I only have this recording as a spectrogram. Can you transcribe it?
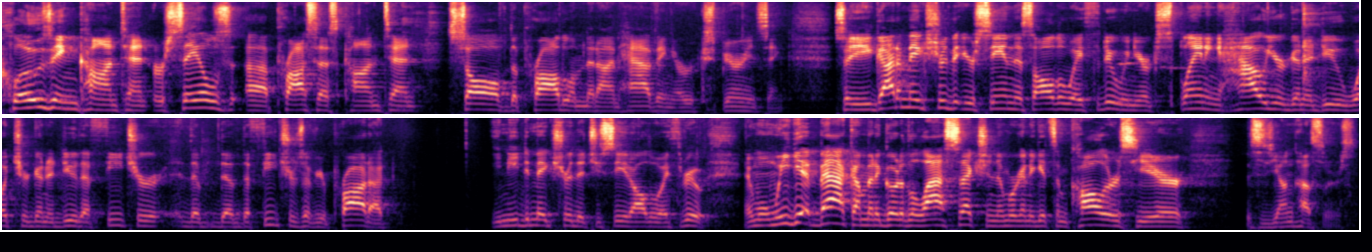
closing content or sales uh, process content solve the problem that I'm having or experiencing? So you got to make sure that you're seeing this all the way through when you're explaining how you're going to do what you're going to do, the feature, the, the, the features of your product. You need to make sure that you see it all the way through. And when we get back, I'm going to go to the last section and we're going to get some callers here. This is Young Hustlers.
